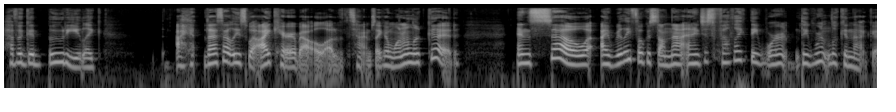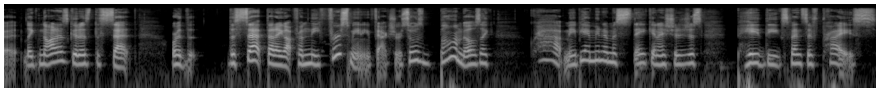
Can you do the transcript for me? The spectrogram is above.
have a good booty. Like I that's at least what I care about a lot of the times. Like I want to look good. And so I really focused on that and I just felt like they weren't they weren't looking that good. Like not as good as the set or the the set that I got from the first manufacturer. So I was bummed. I was like, crap, maybe I made a mistake and I should have just paid the expensive price.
